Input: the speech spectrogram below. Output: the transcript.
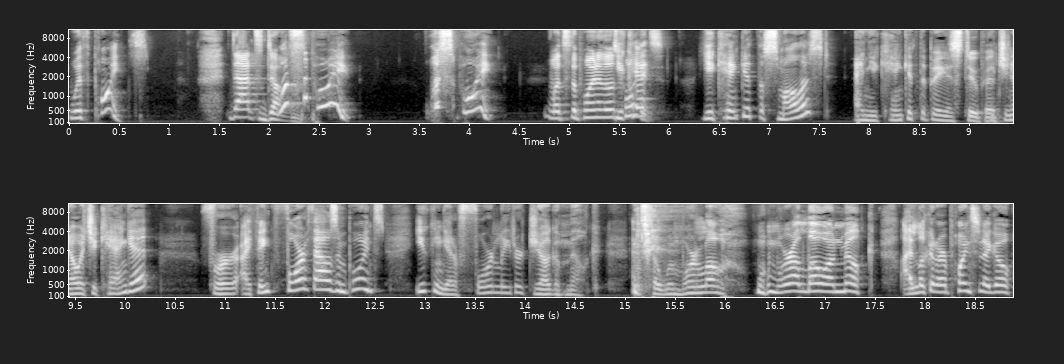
with points. That's dumb. What's the point? What's the point? What's the point of those You can't- points? You can't get the smallest and you can't get the biggest. Stupid. But you know what you can get? For I think 4,000 points, you can get a 4 liter jug of milk. And so when we're low, when we're low on milk, I look at our points and I go,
